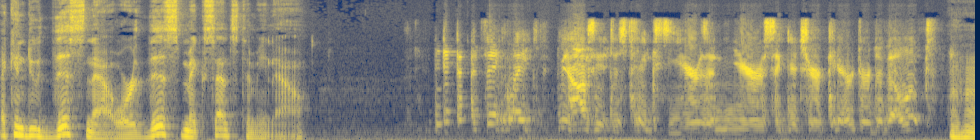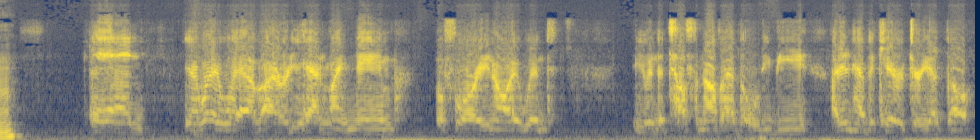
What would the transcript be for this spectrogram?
I can do this now," or "This makes sense to me now"? Obviously it just takes years and years to get your character developed. Mm-hmm. And, yeah, right away, I, I already had my name before, you know, I went even to Tough Enough. I had the ODB. I didn't have the character yet, though.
